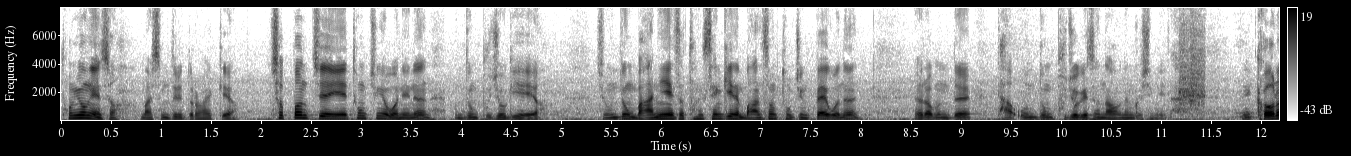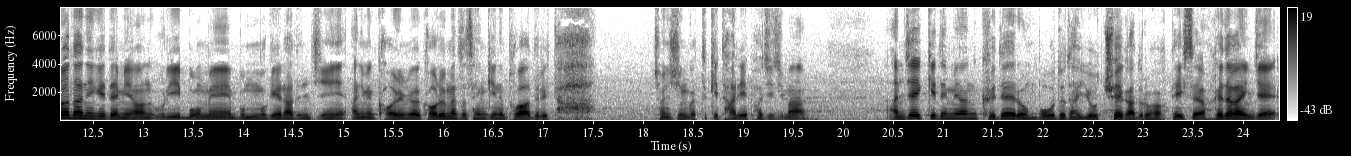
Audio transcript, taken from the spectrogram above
통용해서 말씀드리도록 할게요. 첫 번째의 통증의 원인은 운동 부족이에요. 운동 많이 해서 통- 생기는 만성 통증 빼고는 여러분들 다 운동 부족에서 나오는 것입니다. 걸어 다니게 되면 우리 몸의 몸무게라든지 아니면 걸며, 걸으면서 생기는 부하들이 다 전신과 특히 다리에 퍼지지만 앉아 있게 되면 그대로 모두 다 요추에 가도록 돼 있어요. 게다가 이제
